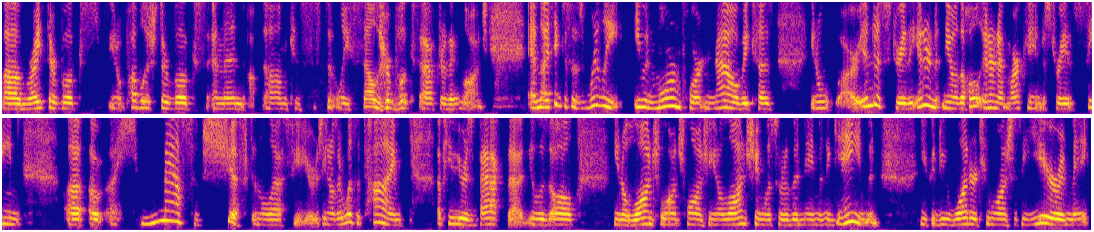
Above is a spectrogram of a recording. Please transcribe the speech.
um, write their books, you know, publish their books, and then um, consistently sell their books after they launch. And I think this is really even more important now because, you know, our industry, the internet, you know, the whole internet marketing industry has seen a, a, a, massive shift in the last few years. You know, there was a time a few years back that it was all you know, launch, launch, launch. You know, launching was sort of the name of the game, and you could do one or two launches a year and make,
